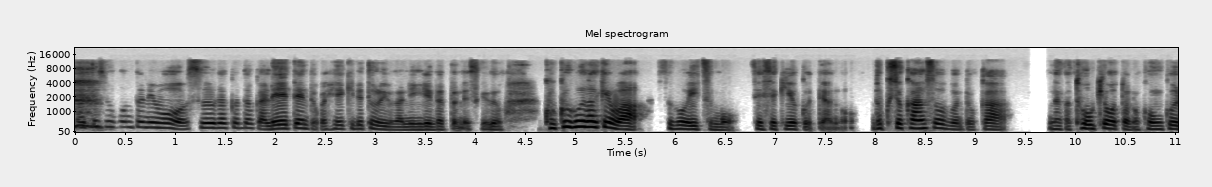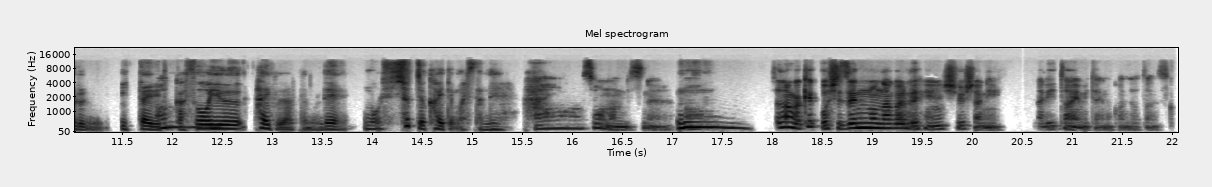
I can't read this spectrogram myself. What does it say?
私は本当にもう数学とか0点とか平気で取るような人間だったんですけど国語だけはすごいいつも成績よくってあの読書感想文とかなんか東京都のコンクールに行ったりとかそういうタイプだったのでもうしょっちゅう書いてましたね。ああそうなんですね。うんなんか結構自然の流れで編集者になりたいみたいな感じだったんですか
